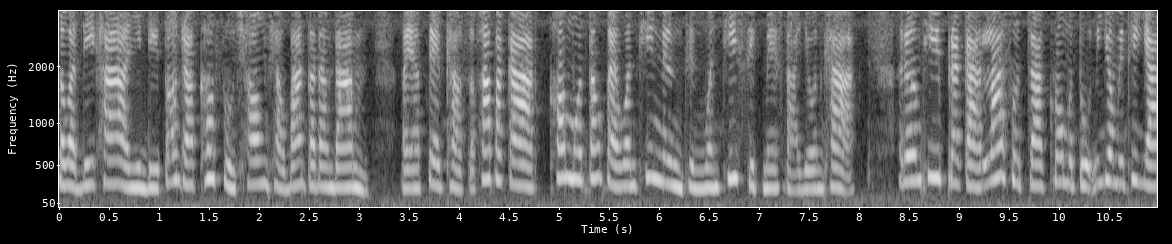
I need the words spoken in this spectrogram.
สวัสดีค่ะ ยินดีต้อนรับเข้าสู่ช่องชาวบ้านตาดำๆไปอัปเดตข่าวสภาพอากาศ ข้อมูลตั้งแต่วันที่ 1 ถึงวันที่ 10 เมษายนค่ะ เริ่มที่ประกาศล่าสุดจากกรมอุตุนิยมวิทยา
